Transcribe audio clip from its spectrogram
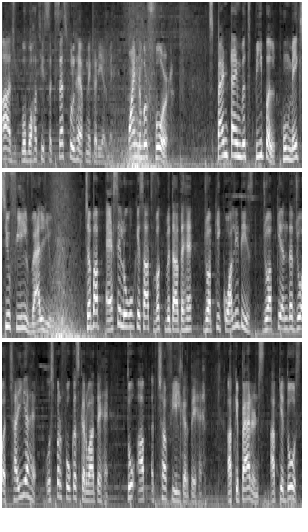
आज वो बहुत ही सक्सेसफुल है अपने करियर में। Point number four spend time with people who makes you feel value जब आप ऐसे लोगों के साथ वक्त बिताते हैं, जो आपकी क्वालिटीज जो आपके अंदर जो अच्छाइयाँ है, उस पर फोकस करवाते हैं तो आप अच्छा फील करते हैं। आपके पेरेंट्स आपके दोस्त,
